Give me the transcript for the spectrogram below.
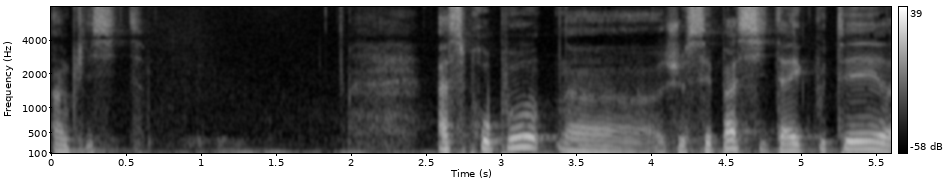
implicite. À ce propos, je ne sais pas si tu as écouté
